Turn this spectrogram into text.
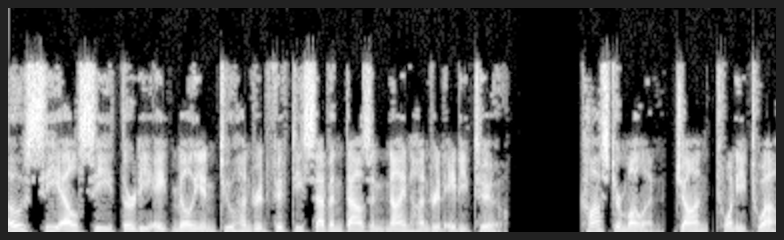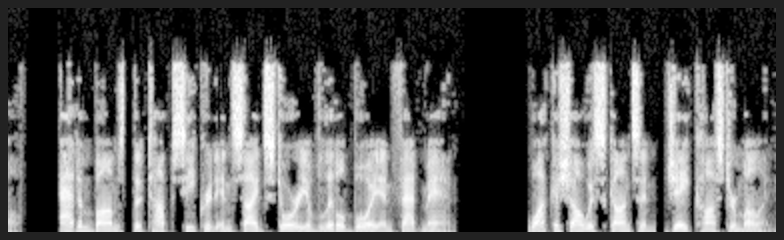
OCLC 38257982. Coster Mullen, John 2012. Atom Bombs – The Top Secret Inside Story of Little Boy and Fat Man. Waukesha, Wisconsin, J. Coster Mullen.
